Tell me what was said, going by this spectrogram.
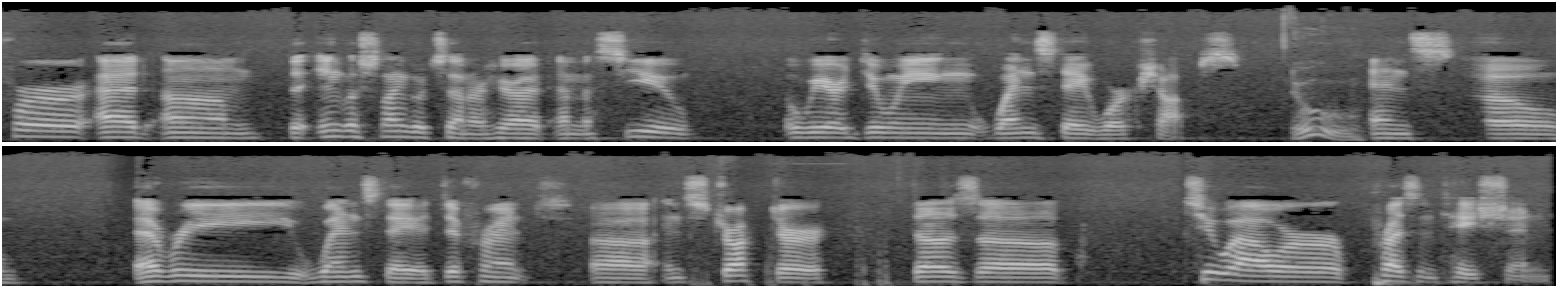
for at um the English Language Center here at MSU, we are doing Wednesday workshops. Ooh. and so every Wednesday, a different uh, instructor does a two-hour presentation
